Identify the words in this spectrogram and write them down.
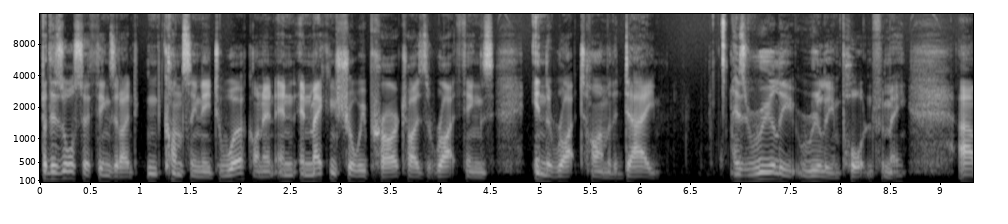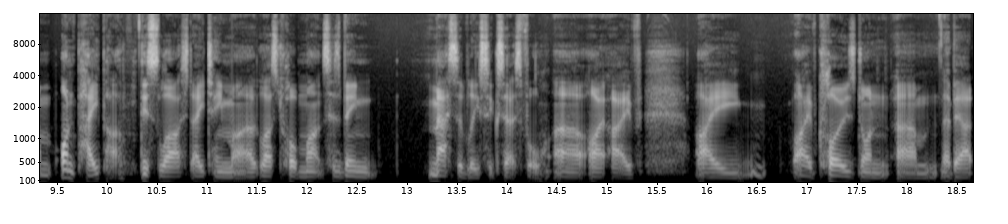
but there's also things that I constantly need to work on and, and, and making sure we prioritize the right things in the right time of the day is really, really important for me. Um, on paper, this last 18, uh, last 12 months has been massively successful. Uh, I, I've, I I've closed on um, about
